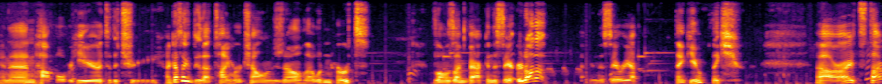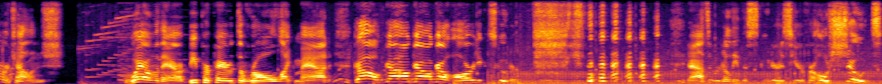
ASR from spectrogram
And then hop over here to the tree. I guess I could do that timer challenge now. That wouldn't hurt. As long as I'm back in this area. No, no! In this area. Thank you. Thank you. Alright, timer challenge. Way over there. Be prepared to roll like mad. Go, go, go, go! Or you can scooter. yeah, that's really the scooter is here for. Oh, shoot!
